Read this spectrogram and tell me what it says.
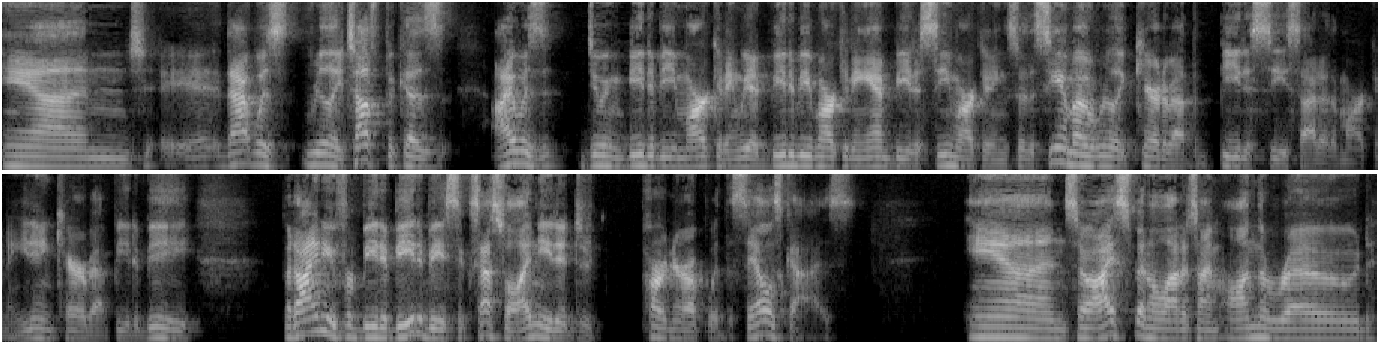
and eh, that was really tough because I was doing B2B marketing. We had B2B marketing and B2C marketing. So the CMO really cared about the B2C side of the marketing. He didn't care about B2B. But I knew for B2B to be successful, I needed to partner up with the sales guys. And so I spent a lot of time on the road,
